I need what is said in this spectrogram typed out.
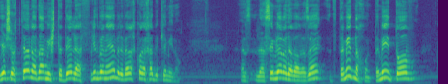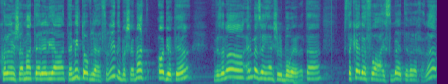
יש יותר לאדם להשתדל להפריד ביניהם ולברך כל אחד בכמינו. אז לשים לב לדבר הזה, זה תמיד נכון, תמיד טוב, כל הנשמה תהלליה, תמיד טוב להפריד, ובשבת עוד יותר, וזה לא, אין בזה עניין של בורר, אתה מסתכל איפה ההסבר תברך עליו,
